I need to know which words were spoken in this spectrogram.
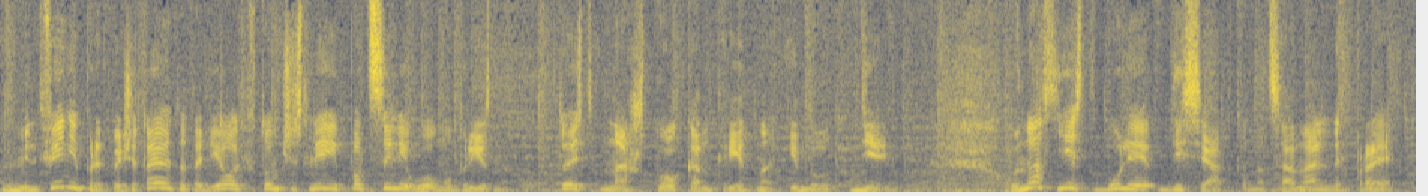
В Минфине предпочитают это делать в том числе и по целевому признаку, то есть на что конкретно идут деньги. У нас есть более десятка национальных проектов.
